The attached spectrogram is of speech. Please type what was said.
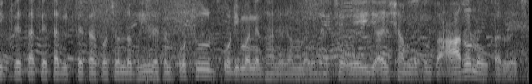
বিক্রেতা, ক্রেতা, বিক্রেতার প্রচণ্ড ভিড়। এখন প্রচুর পরিমাণে ধানের আমদানি হয়েছে। এই এই সামনে কিন্তু আরও নৌকা রয়েছে।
